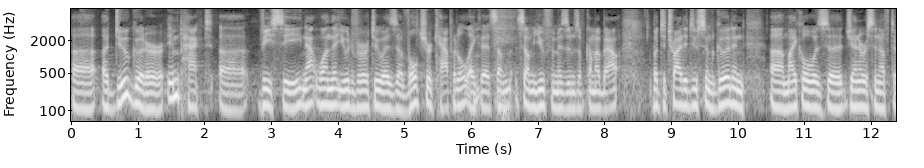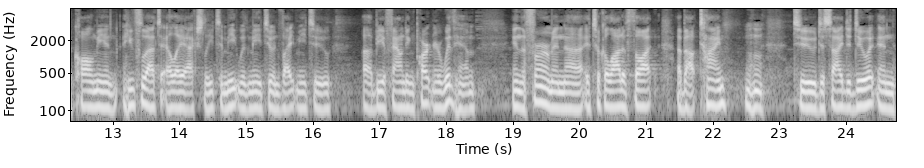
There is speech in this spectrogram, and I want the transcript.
uh, a do-gooder impact uh, VC, not one that you would refer to as a vulture capital, like that some some euphemisms have come about, but to try to do some good. And uh, Michael was uh, generous enough to call me, and he flew out to LA actually to meet with me to invite me to uh, be a founding partner with him in the firm. And uh, it took a lot of thought about time. Mm-hmm to decide to do it. And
